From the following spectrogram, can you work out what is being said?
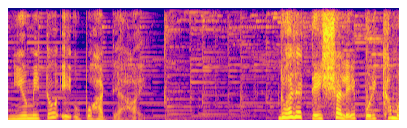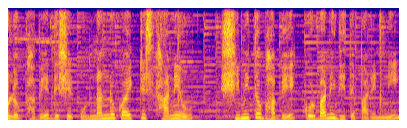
নিয়মিত এই উপহার দেয়া হয়। দু হাজার তেইশ সালে পরীক্ষামূলকভাবে দেশের অন্যান্য কয়েকটি স্থানেও সীমিতভাবে কোরবানি দিতে পারেননি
